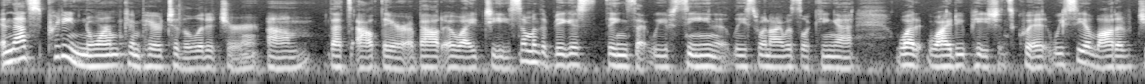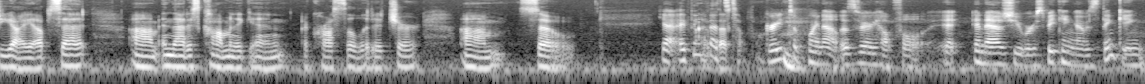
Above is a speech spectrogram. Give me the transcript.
and that's pretty norm compared to the literature um, that's out there about OIT. Some of the biggest things that we've seen, at least when I was looking at what why do patients quit, we see a lot of GI upset, um, and that is common again across the literature. Um, so Yeah, I think I that's, that's great to point out. It's very helpful. I- And as you were speaking, I was thinking,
